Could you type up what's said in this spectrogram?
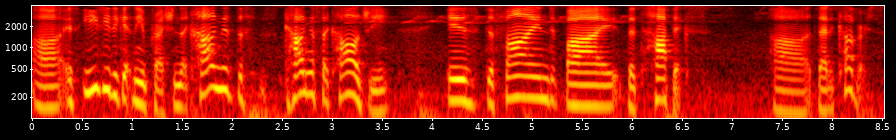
uh, it's easy to get the impression that cognitive, cognitive psychology is defined by the topics uh, that it covers.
